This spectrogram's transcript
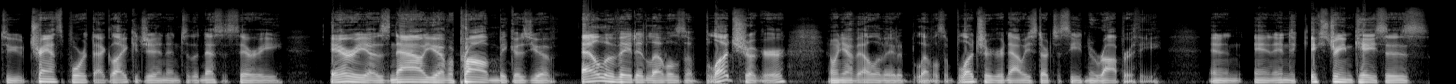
to transport that glycogen into the necessary areas. Now you have a problem because you have elevated levels of blood sugar, and when you have elevated levels of blood sugar, now we start to see neuropathy. And, and in extreme cases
